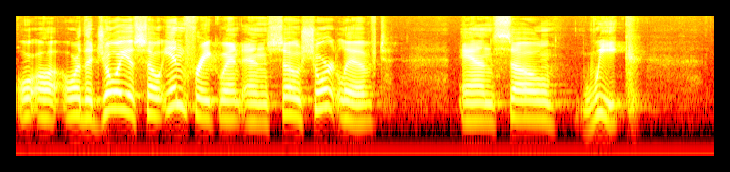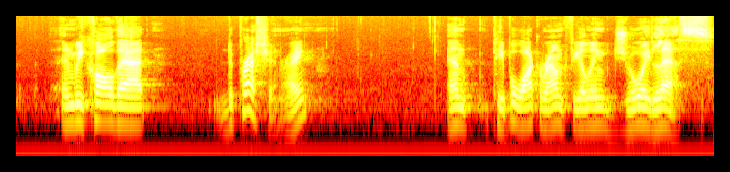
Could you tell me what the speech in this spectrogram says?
or, or, or the joy is so infrequent and so short lived and so weak, and we call that depression, right? And people walk around feeling joyless.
